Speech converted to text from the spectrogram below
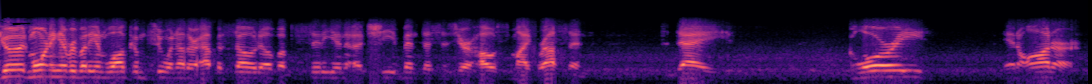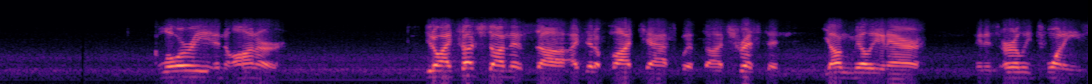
Good morning, everybody, and welcome to another episode of Obsidian Achievement. This is your host, Mike Russin. Today, glory and honor. Glory and honor. You know, I touched on this. Uh, I did a podcast with uh, Tristan, young millionaire in his early 20s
